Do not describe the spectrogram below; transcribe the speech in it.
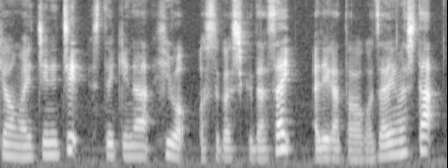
今日も一日素敵な日をお過ごしください。ありがとうございました。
